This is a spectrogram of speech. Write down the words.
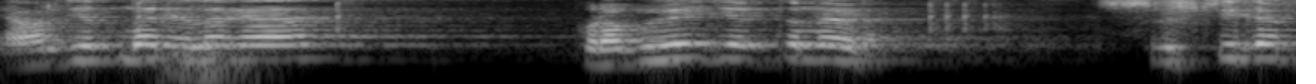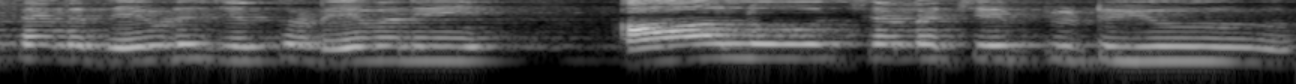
ఎవరు చెప్తున్నారు ఎలాగా ప్రభువే చెప్తున్నాడు. సృష్టికర్త అయిన దేవుడే చెప్తున్నాడు ఏమని? ఆలోచన చెప్పుటయు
